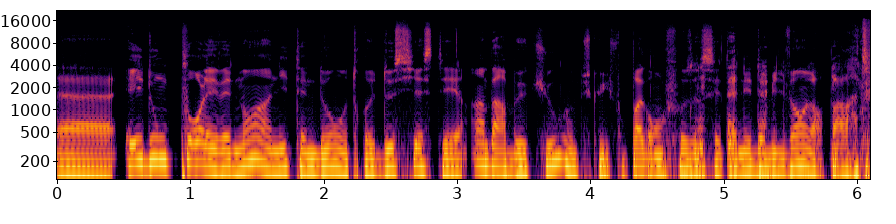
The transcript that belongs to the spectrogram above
Euh, et donc pour l'événement, un Nintendo entre deux siestes et un barbecue, hein, puisqu'il ne faut pas grand chose cette année 2020, on en reparlera tout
